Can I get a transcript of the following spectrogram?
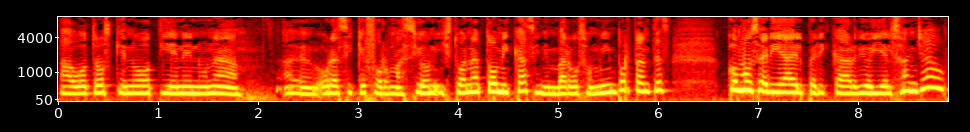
a otros que no tienen una, ahora sí que formación histoanatómica, sin embargo son muy importantes, como sería el pericardio y el sanjao.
